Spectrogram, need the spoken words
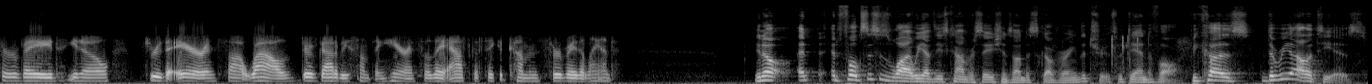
surveyed, you know, through the air and saw, wow, there's got to be something here, and so they asked if they could come and survey the land. You know, and, and folks, this is why we have these conversations on discovering the truth with Dan Duval. Because the reality is,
